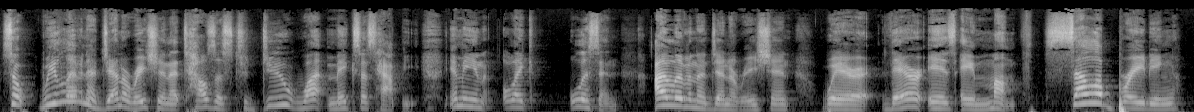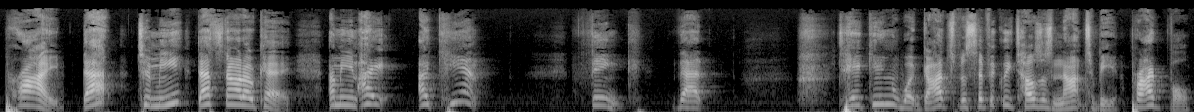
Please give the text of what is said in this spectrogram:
So we live in a generation that tells us to do what makes us happy. I mean, like, listen, I live in a generation where there is a month celebrating pride. That to me, that's not okay. I mean, I I can't think that taking what God specifically tells us not to be, prideful,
